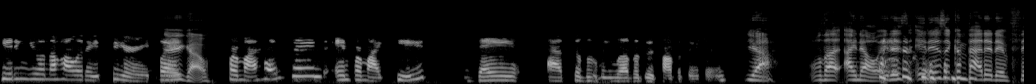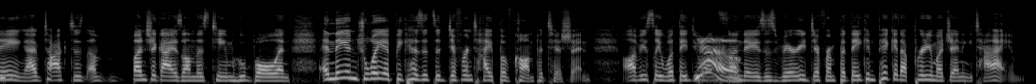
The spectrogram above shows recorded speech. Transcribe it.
getting you in the holiday spirit. But there you go. For my husband and for my kids, they absolutely love a good competition. Yeah. Well, that I know it is. It is a competitive thing. I've talked to a bunch of guys on this team who bowl and and they enjoy it because it's a different type of competition. Obviously, what they do yeah. on Sundays is very different, but they can pick it up pretty much any time,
